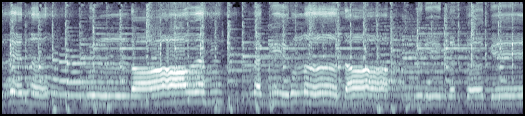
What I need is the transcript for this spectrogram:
කරගෙන නින්දාවැහි වැගිරුණදා විරිඳකගේ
